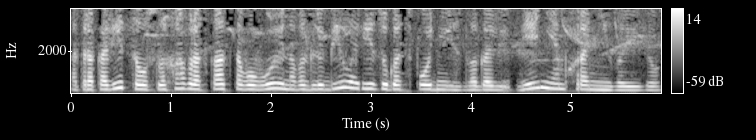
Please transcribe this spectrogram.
Отраковица, услыхав рассказ того воина, возлюбила ризу Господню и с благовением хранила ее.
